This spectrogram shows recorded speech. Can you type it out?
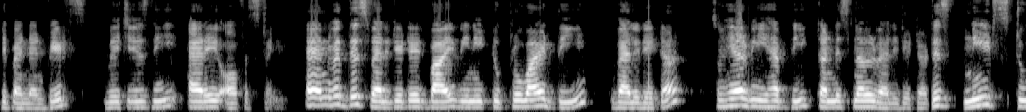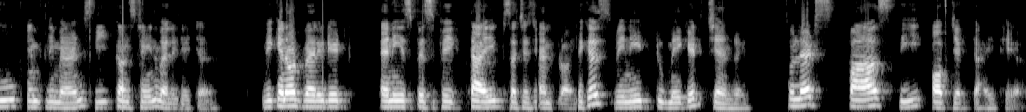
dependent fields, which is the array of a string. And with this validated by, we need to provide the validator. So here we have the conditional validator. This needs to implement the constraint validator. We cannot validate any specific type such as employee because we need to make it generic. So let's pass the object type here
